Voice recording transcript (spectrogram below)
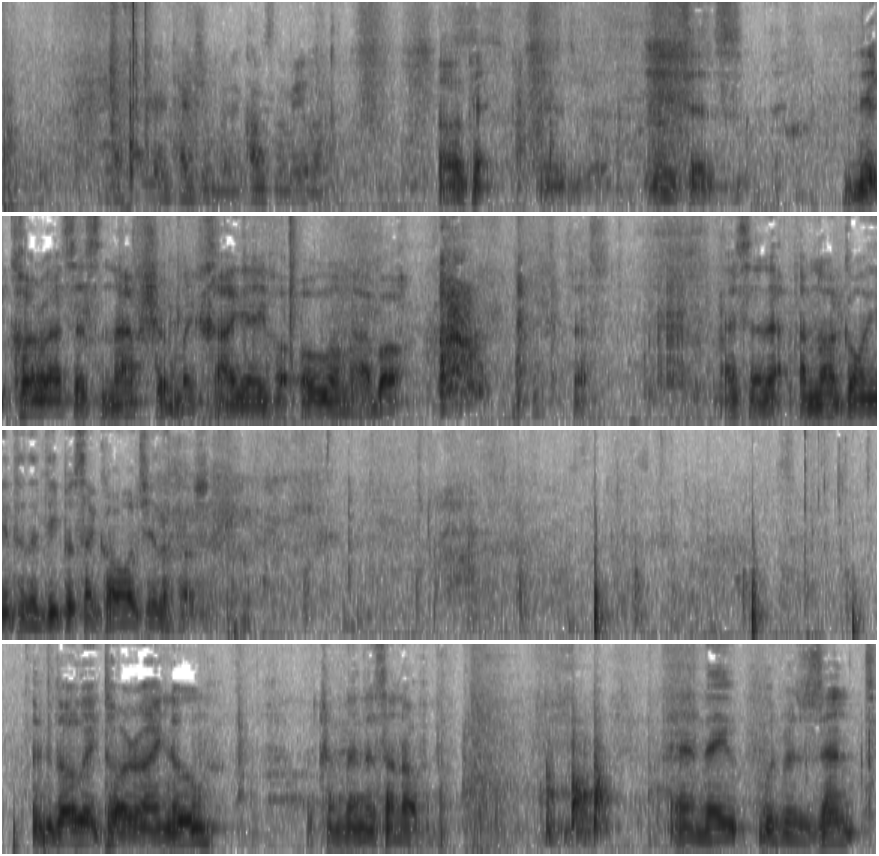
That's not your intention, but it comes to the mailer. Okay. He says, "Nikoras es nafsho mechaye ha'olam haba." I said, I'm not going into the deeper psychology of the person. The Gdolei Torah I knew were tremendous enough. And they would resent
